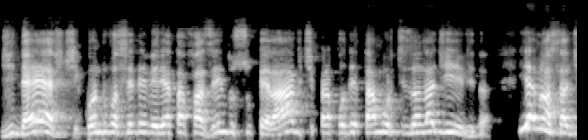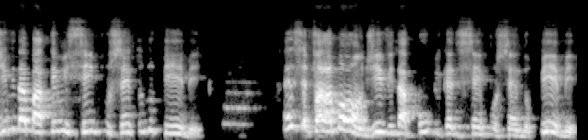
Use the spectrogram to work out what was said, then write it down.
de déficit, quando você deveria estar fazendo superávit para poder estar amortizando a dívida. E a nossa dívida bateu em 100% do PIB. Aí você fala, bom, dívida pública de 100% do PIB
